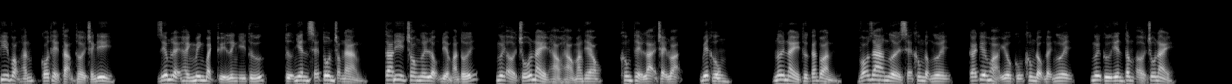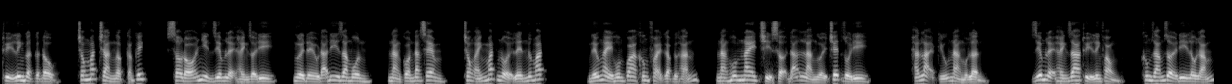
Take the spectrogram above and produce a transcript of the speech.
hy vọng hắn có thể tạm thời tránh đi. Diêm Lệ Hành minh bạch Thủy Linh ý tứ, tự nhiên sẽ tôn trọng nàng, ta đi cho ngươi lộng điểm ăn tới, ngươi ở chỗ này hảo hảo mang theo, không thể lại chạy loạn, biết không? Nơi này thực an toàn, võ gia người sẽ không động ngươi, cái kia hỏa yêu cũng không động đậy ngươi, ngươi cứ yên tâm ở chỗ này. Thủy Linh gật gật đầu, trong mắt tràn ngập cảm kích, sau đó nhìn Diêm Lệ Hành rời đi, người đều đã đi ra môn, nàng còn đang xem, trong ánh mắt nổi lên nước mắt. Nếu ngày hôm qua không phải gặp được hắn, nàng hôm nay chỉ sợ đã là người chết rồi đi. Hắn lại cứu nàng một lần. Diêm Lệ Hành ra Thủy Linh phòng, không dám rời đi lâu lắm,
